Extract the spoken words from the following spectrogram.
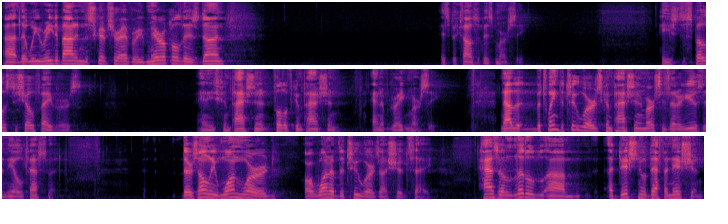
uh, that we read about in the scripture, every miracle that is done, is because of his mercy. He's disposed to show favors, and he's compassionate, full of compassion and of great mercy. Now, the, between the two words, compassion and mercy, that are used in the Old Testament, there's only one word, or one of the two words, I should say, has a little um, additional definition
